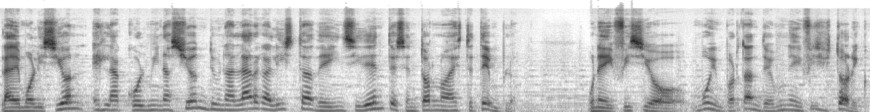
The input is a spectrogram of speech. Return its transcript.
La demolición es la culminación de una larga lista de incidentes en torno a este templo. Un edificio muy importante, un edificio histórico.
